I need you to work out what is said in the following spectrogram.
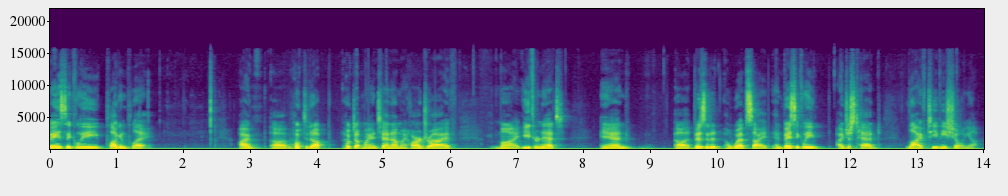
basically plug and play. I uh, hooked it up, hooked up my antenna, my hard drive, my Ethernet, and uh, visited a website, and basically I just had live TV showing up.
